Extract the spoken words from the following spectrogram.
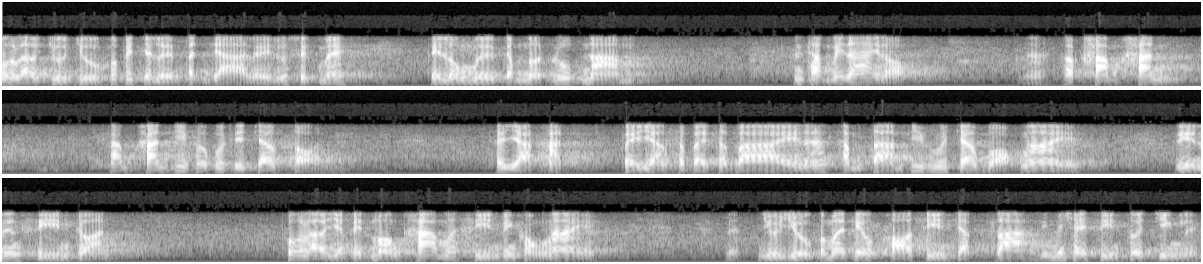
พวกเราจู่ๆก็ไปเจริญปัญญาเลยรู้สึกไหมไปลงมือกำหนดรูปนาม มันทำไม่ได้หรอกนะเพราะข้ามขั้น ข้ามขั้นที่พระพุทธเจ้าสอน ถ้าอยากหัดไปอย่างสบายๆนะทำตามที่พระเจ้าบอกง่าย เรียนเรื่องศีลก่อน พวกเราอย่าไปมองข้ามว่าศีลเป็นของง่ายนะอยู่ๆก็มาเที่ยวขอศีลจากพระ นี่ไม่ใช่ศีลตัวจริงเลย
